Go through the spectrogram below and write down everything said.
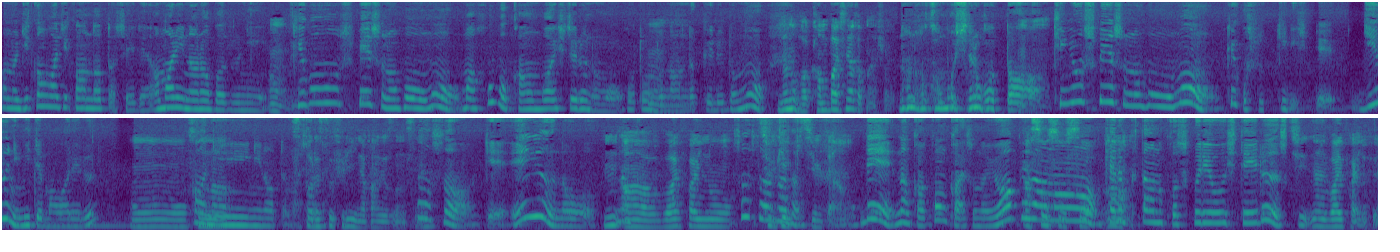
あの時間が時間だったせいであまり並ばずに、うん。企業スペースの方も、まあ、ほぼ完売してるのもほとんどなんだけれども、なのか完売しなかったんでしょなのか完売してなかった、うん。企業スペースの方も結構すっきりして自由に見て回れるうーんそ感じになってましストレたねスフリーな感じだったんですね。そうそう。で au のああ w i f i のそうそうそう中継基地みたいなの？でなんか今回その弱ペダあそうそうそう。うん。のキャラクターのコスプレをしている、w i f i のそ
